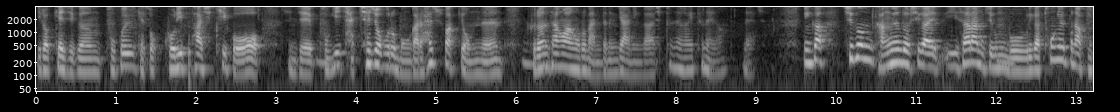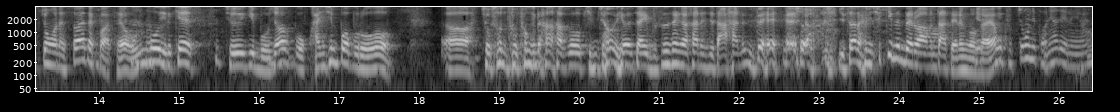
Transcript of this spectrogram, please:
이렇게 지금 북을 계속 고립화시키고 이제 북이 자체적으로 뭔가를 할 수밖에 없는 그런 상황으로 만드는 게 아닌가 싶은 생각이 드네요. 네. 그러니까 지금 강명도 씨가 이 사람 지금 뭐 우리가 통일부나 국정원에 써야 될 것 같아요. 뭐 이렇게 저기 뭐죠? 뭐 관심법으로 어, 조선노동당하고 김정은 위원장이 무슨 생각하는지 다 아는데. 이 사람이 시키는 대로 하면 다 되는 건가요? 이게 국정원이 권해야 되네요.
